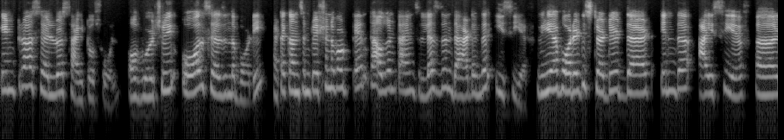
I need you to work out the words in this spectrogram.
intracellular cytosol of virtually all cells in the body at a concentration about 10,000 times less than that in the ECF. We have already studied that in the ICF, uh,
